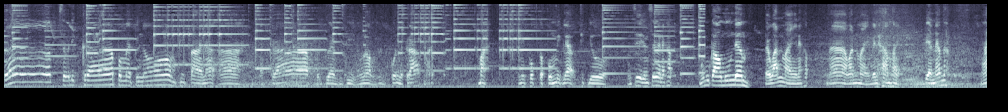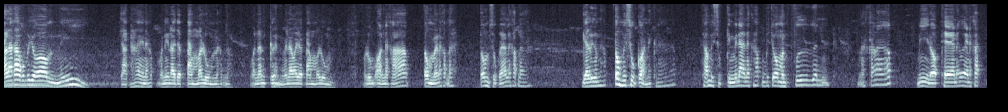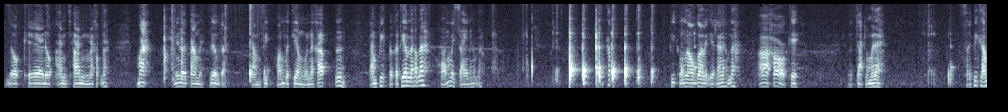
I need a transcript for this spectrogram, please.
ครับ สวัสดีครับพ่อแม่พี่น้องพี่ป้านะอานะครับเพื่อนๆพี่ๆน้องๆทุกคนนะครับมามานี่พบกับผมอีกแล้วทิศโยยันเซอร์ยันเซอร์นะครับ มุมเก่ามุมเดิม แต่วันใหม่นะครับหน้าวันใหม่เวลาใหม่ เปลี่ยนนะครับนะมาแล้วครับคุณผู้ชมนี่จัดให้นะครับ วันนี้เราจะตำมะลุมนะครับเนาะวันนั้นเกินไว้แล้วว่าจะตำมะลุมมะลุมอ่อนนะครับ ต้มแล้วนะครับนะ ต้มสุกแล้วนะครับนะอย่าลืมนะครับ ต้มให้สุกก่อนนะครับ ถ้าไม่สุกกินไม่ได้นะครับคุณผู้ชมมันเฟื่อนนะครับ มีดอกแครนะเว้ยนะครับ ดอกแครดอกอัญชันนะครับนะมานี่เราตำเลย เริ่มจากตำพริกหอมกระเทียมก่อนนะครับ อืมตำพริกกับกระเทียมนะครับนะหอมไม่ใส่นะครับนะนะครับพริกของเราก็ละเอียดแล้วนะครับนะอ่าโอเคเราจัดลงไปเลยใส่พริกซ้ำ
